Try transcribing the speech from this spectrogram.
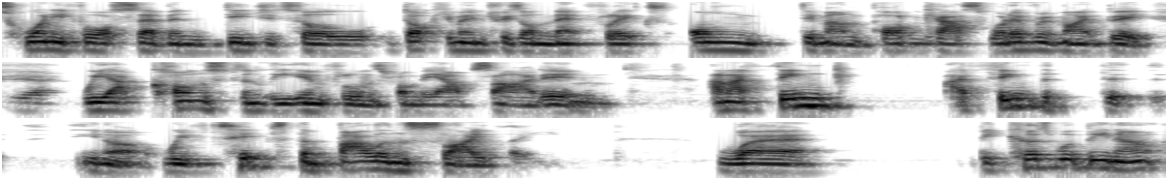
24 7 digital documentaries on Netflix, on demand mm. podcasts, whatever it might be. Yeah. We are constantly influenced from the outside in. Mm. And I think, I think that, that, you know, we've tipped the balance slightly where because we're being out,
